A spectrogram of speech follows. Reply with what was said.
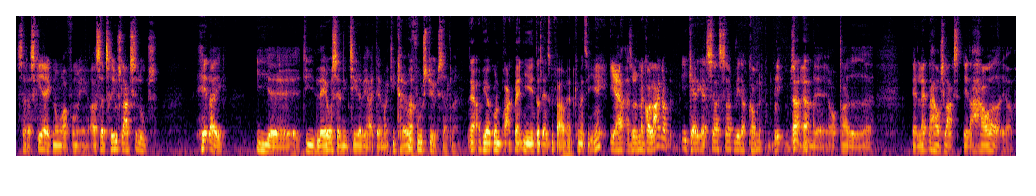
Så der sker ikke nogen opformering. Og så trives lakselus heller ikke i øh, de lave saliniteter, vi har i Danmark. De kræver Ja. fuldstyrke saltvand. Ja, og vi har kun brakvand i indre danske farvand, kan man sige, ikke? Ja, altså hvis man går langt op i Kattegat, så, så vil der komme et problem, hvis Ja, ja, man øh, opdrættet øh, Atlanterhavslaks eller havredder deroppe.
